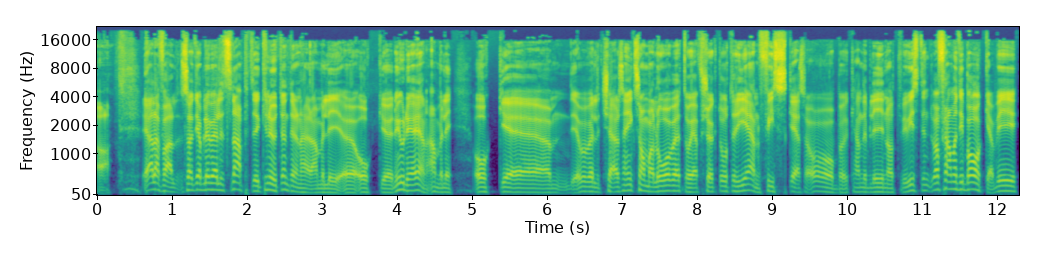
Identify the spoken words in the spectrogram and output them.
Ja, i alla fall. Så att jag blev väldigt snabbt knuten till den här Amelie eh, och eh, nu gjorde jag igen, Amelie. Och eh, jag var väldigt kär. Sen gick sommarlovet och jag försökte återigen fiska. Jag sa, åh, kan det bli något? Vi visste inte, det var fram och tillbaka. Vi,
